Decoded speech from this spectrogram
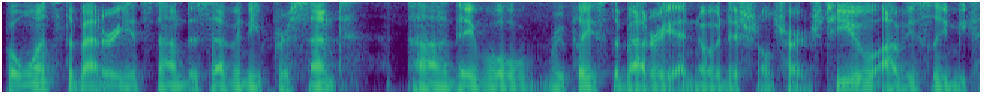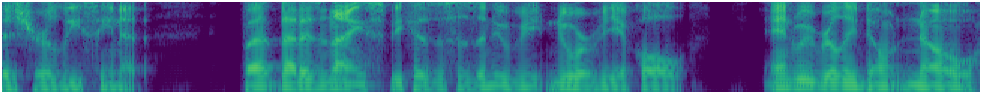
But once the battery gets down to 70%, uh, they will replace the battery at no additional charge to you, obviously, because you're leasing it. But that is nice because this is a new, newer vehicle and we really don't know,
